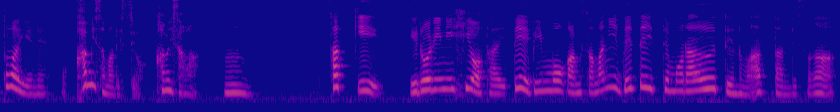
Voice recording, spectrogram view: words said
とはいえね神様ですよ。神様。うん。さっきいろりに火を焚いて貧乏神様に出て行ってもらうっていうのもあったんですが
